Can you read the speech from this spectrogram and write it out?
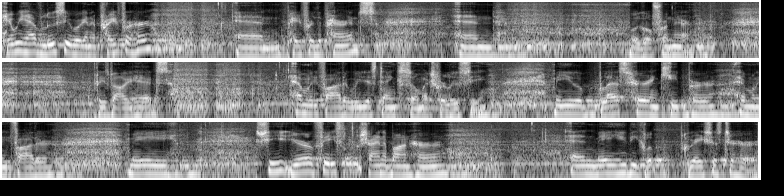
here we have Lucy. We're going to pray for her and pay for the parents, and we'll go from there. Please bow your heads. Heavenly Father, we just thank so much for Lucy. May you bless her and keep her, Heavenly Father. May she, your face shine upon her and may you be gracious to her.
